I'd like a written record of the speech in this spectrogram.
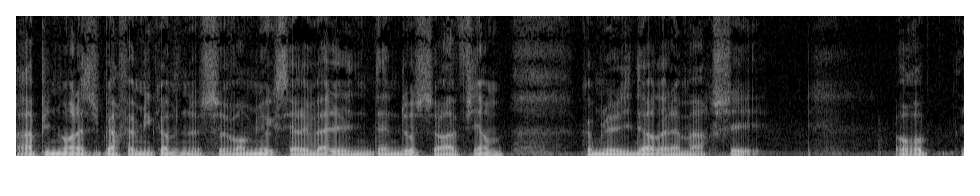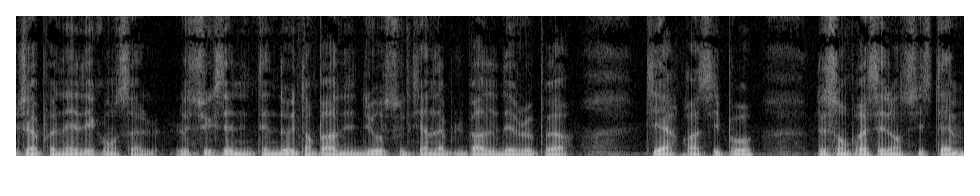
Rapidement, la Super Famicom ne se vend mieux que ses rivales et Nintendo se raffirme comme le leader de la marché japonais des consoles. Le succès de Nintendo est en partie au soutien de la plupart des développeurs tiers principaux de son précédent système,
